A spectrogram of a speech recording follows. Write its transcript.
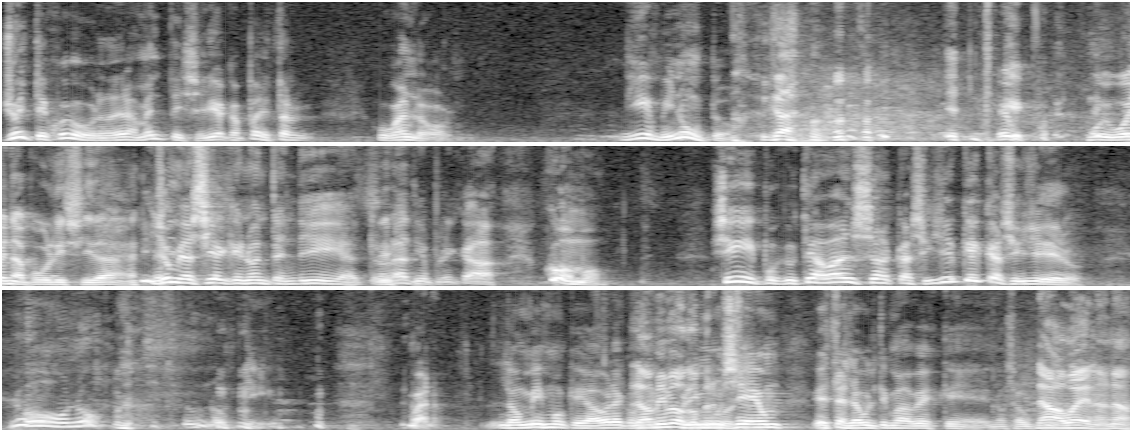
yo este juego verdaderamente sería capaz de estar jugando 10 minutos. Claro. Muy buena publicidad. y yo me hacía el que no entendía, Tronati explicaba, ¿cómo? Sí, porque usted avanza casillero. ¿Qué casillero? No, no. Bueno, lo mismo que ahora con Lo el mismo con Free Free Museum. Esta es la última vez que nos auspicia. No, bueno, no.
